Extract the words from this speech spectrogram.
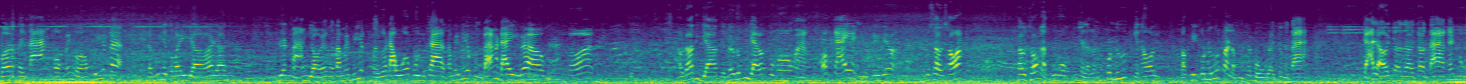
mà thầy ta ăn còn mấy người không biết á. Là cũng như từ bây giờ lên lên mạng rồi người ta mới biết từ ở đâu ở phương xa người ta mới biết mình bán ở đây phải không? Có hồi đó thì giờ thì nó đúng ra bán cua ngon mà. Có cái nhiều khi á nó sơ sót. Sơ sót là cua cũng như là nó có nước vậy thôi. Mà khi có nước á là mình phải bù lại cho người ta. Trả lợi cho cho người ta cái cua,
